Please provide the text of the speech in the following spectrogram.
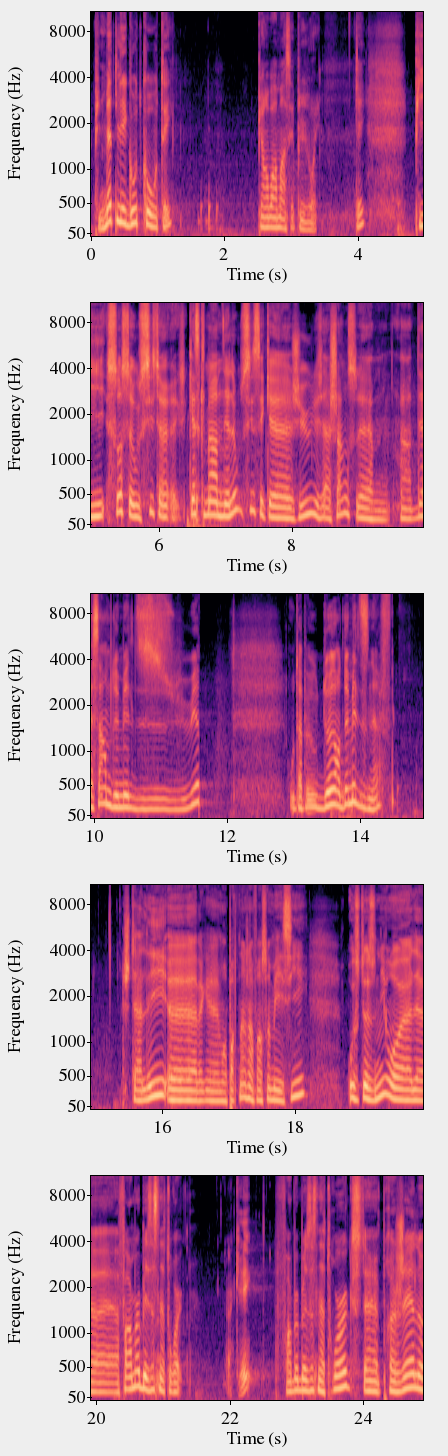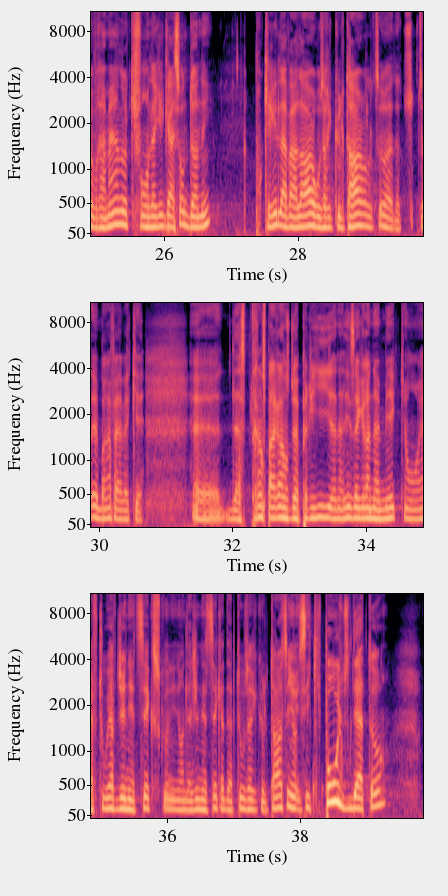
Puis de mettre l'ego de côté, puis on va avancer plus loin. Puis ça, c'est aussi. Qu'est-ce qui m'a amené là aussi, c'est que j'ai eu la chance, euh, en décembre 2018, ou en 2019, j'étais allé euh, avec euh, mon partenaire Jean-François Messier aux États-Unis au Farmer Business Network. OK. Farmer Business Network, c'est un projet là, vraiment là, qui font de l'agrégation de données pour créer de la valeur aux agriculteurs. bref, avec euh, de la transparence de prix, l'analyse agronomique, ils ont F2F Genetics, ils ont de la génétique adaptée aux agriculteurs. C'est qu'ils pôlent du data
